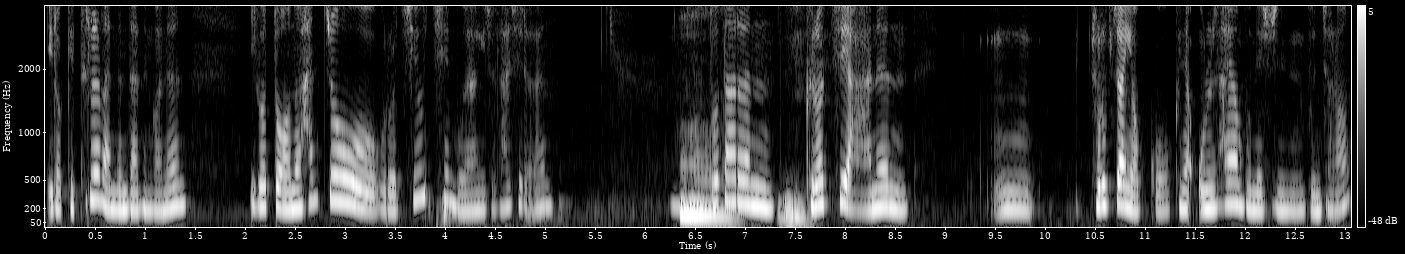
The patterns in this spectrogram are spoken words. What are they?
이렇게 틀을 만든다는 거는 이것도 어느 한쪽으로 치우친 모양이죠, 사실은. 음, 어. 또 다른 음. 그렇지 않은 음, 졸업장이 없고 그냥 오늘 사연 보내주신 분처럼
